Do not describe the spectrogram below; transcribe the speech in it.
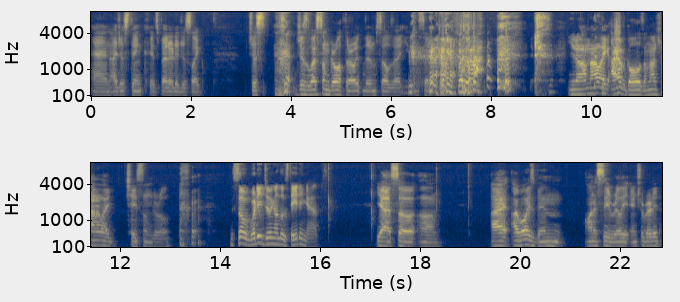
And I just think it's better to just like just just let some girl throw themselves at you instead of going for them. you know, I'm not like I have goals. I'm not trying to like chase some girl. So, what are you doing on those dating apps? Yeah, so um I I've always been honestly really introverted.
